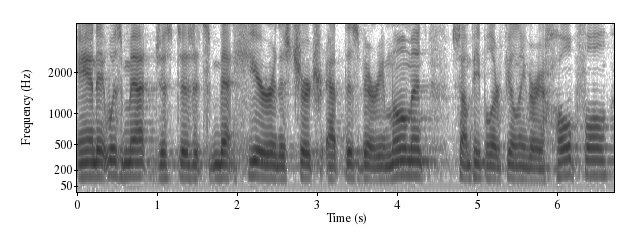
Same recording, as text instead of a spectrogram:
And it was met just as it's met here in this church at this very moment. Some people are feeling very hopeful.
